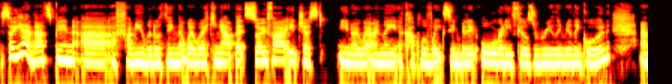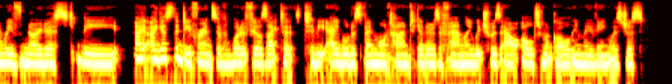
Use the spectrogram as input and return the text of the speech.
So yeah, that's been a, a funny little thing that we're working out. But so far it just you know, we're only a couple of weeks in, but it already feels really, really good. And we've noticed the I, I, guess the difference of what it feels like to to be able to spend more time together as a family, which was our ultimate goal in moving, was just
